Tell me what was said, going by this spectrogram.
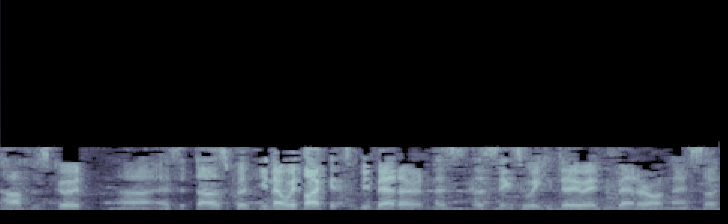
half as good as it does. But, you know, we'd like it to be better, and there's, there's things we could do even better on there. So.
